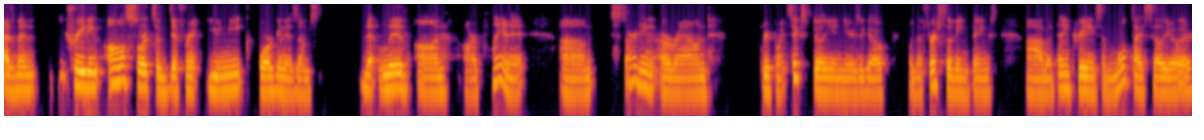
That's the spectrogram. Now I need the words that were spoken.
has been creating all sorts of different unique organisms that live on our planet um, starting around 3.6 billion years ago were the first living things, uh, but then creating some multicellular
